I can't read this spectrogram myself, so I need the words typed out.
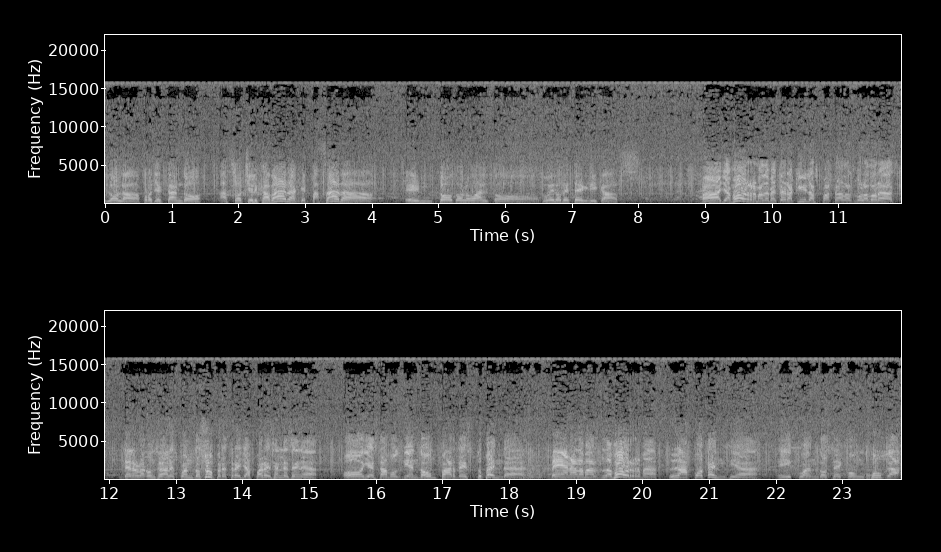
Lola proyectando a Xochitl Jabada, que pasada en todo lo alto. Duelo de técnicas. Vaya forma de meter aquí las patadas voladoras de Lola González cuando Superestrella aparece en la escena. Hoy estamos viendo un par de estupendas. Vean nada más la forma, la potencia. Y cuando se conjuga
